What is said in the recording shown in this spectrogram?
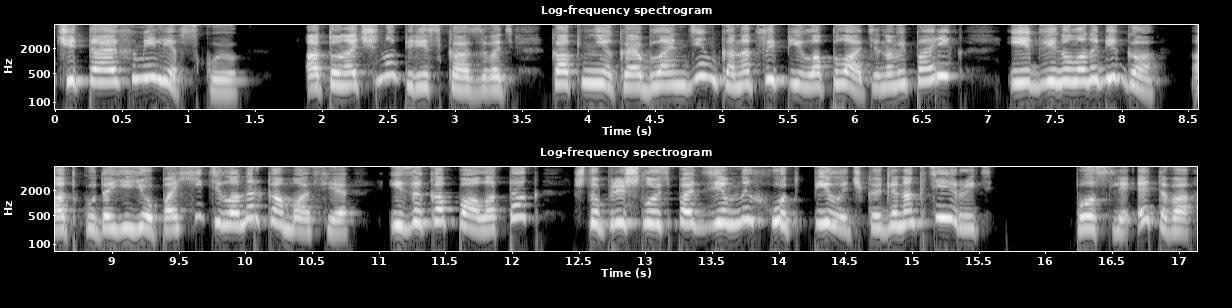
читая Хмелевскую. А то начну пересказывать, как некая блондинка нацепила платиновый парик и двинула на бега, откуда ее похитила наркомафия и закопала так, что пришлось подземный ход пилочкой для ногтей рыть. После этого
